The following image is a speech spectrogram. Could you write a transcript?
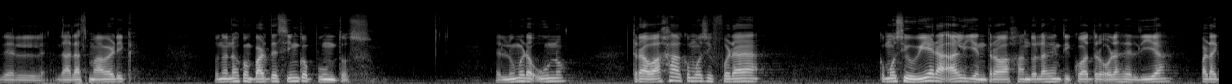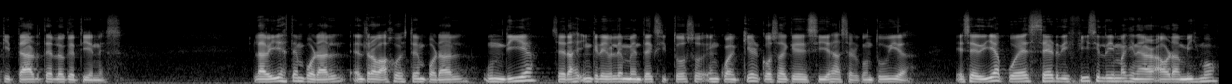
del Dallas Maverick, donde nos comparte cinco puntos. El número uno, trabaja como si fuera, como si hubiera alguien trabajando las 24 horas del día para quitarte lo que tienes. La vida es temporal, el trabajo es temporal. Un día serás increíblemente exitoso en cualquier cosa que decidas hacer con tu vida. Ese día puede ser difícil de imaginar ahora mismo,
